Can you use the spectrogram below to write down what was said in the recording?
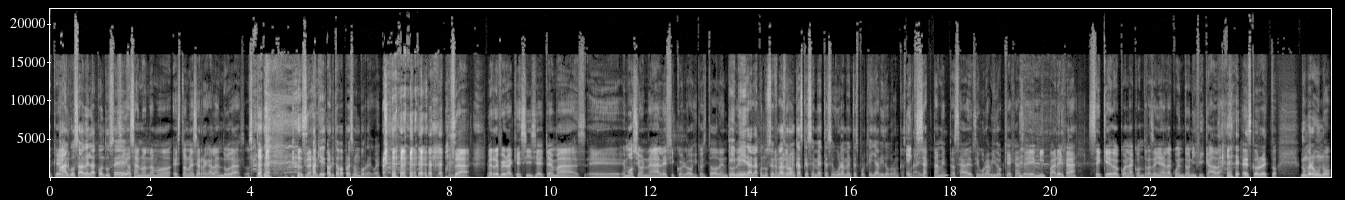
ok. Algo sabe la Conducef. Sí, o sea, no andamos... Esto no es se regalan dudas. O sea, o sea, Aquí ahorita va a aparecer un borrego, ¿eh? o sea, me refiero a que sí, sí hay temas eh, emocionales, psicológicos y todo dentro Y de- mira, la Conducef, una las pareja. broncas que se mete seguramente es porque ya ha habido broncas por ahí. Exactamente, o sea, seguro ha habido quejas de mi pareja se quedó con la contraseña de la cuenta unificada. es correcto. Número uno,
